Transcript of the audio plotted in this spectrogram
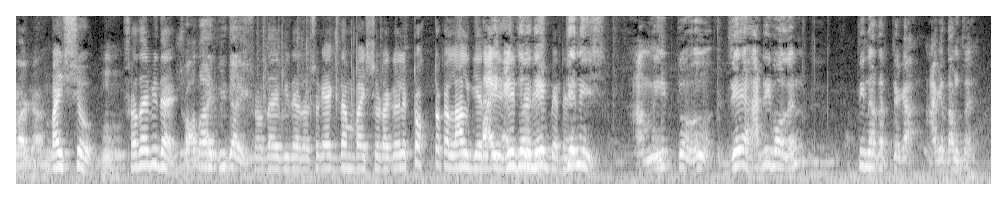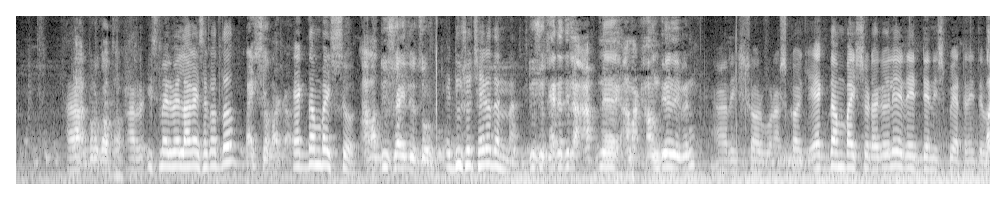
টাকা। বাইশশো? হুম। সদাই বিদায়? সদাই বিদায়। সদাই বিদায় দর্শক একদম টাকা হলে টকটকা লাল ভাই গিয়ারে রেড জিনিস আমি তো যে হাডি বলেন তিন হাজার টাকা আগে দাম চাই। আর- তারপর কথা আর ইসমাইল ভাই লাগাইছে কত? বাইশশো টাকা। একদম বাইশশো। আমার দুশো আইলে চলবো। এই দুশো ছেড়ে দেন না। দুশো ছেড়ে দিলে আপনি আমার খাওয়ান দিয়ে দেবেন। আর সর্বনাশ কয় কি? একদম বাইশশো টাকা রেড পেয়ারটা নিতে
